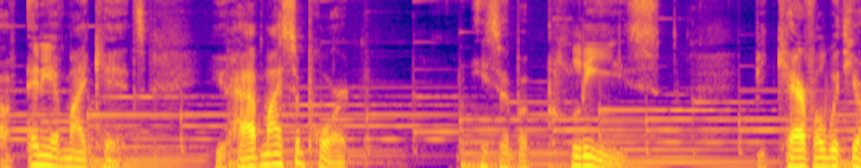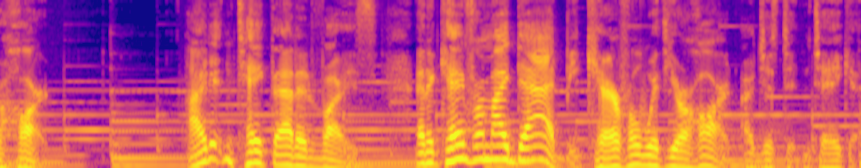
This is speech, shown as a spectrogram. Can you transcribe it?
of any of my kids. You have my support." He said, "But please be careful with your heart." I didn't take that advice. And it came from my dad. Be careful with your heart. I just didn't take it.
